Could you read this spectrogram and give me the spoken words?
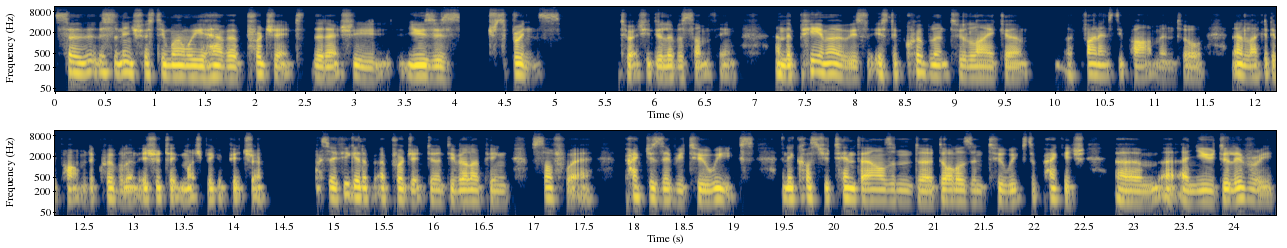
So this is an interesting one where you have a project that actually uses sprints to actually deliver something, and the PMO is is equivalent to like a, a finance department or and like a department equivalent. It should take much bigger picture. So if you get a, a project uh, developing software, packages every two weeks, and it costs you ten thousand uh, dollars in two weeks to package um, a, a new delivery,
